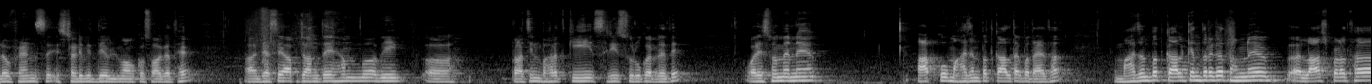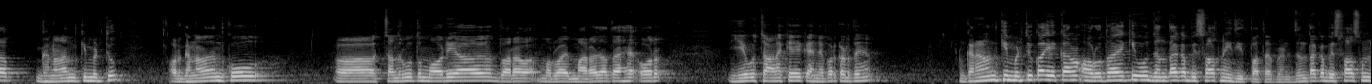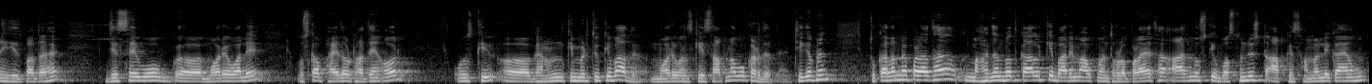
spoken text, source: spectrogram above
Hello friends, study with Dev लिमाओं का स्वागत है। जैसे आप जानते हैं, हम अभी प्राचीन भारत की सीरीज़ शुरू कर रहे थे और इसमें मैंने आपको महाजनपद काल तक बताया था। महाजनपद काल के अंतर्गत हमने लास्ट पढ़ा था घनानंद की मृत्यु और घनानंद को चंद्रगुप्त मौर्य द्वारा मरवा मारा जाता है और ये वो चाणक्य कहने पर करते हैं। घनानंद की मृत्यु का एक कारण और होता है कि वो जनता का विश्वास नहीं जीत पाता है फ्रेंड जनता का विश्वास वो नहीं जीत पाता है, जिससे वो मौर्य वाले उसका फ़ायदा उठाते हैं और उसकी घनानंद की मृत्यु के बाद मौर्य वंश की स्थापना वो कर देते हैं। ठीक है फ्रेंड तो कल हमने पढ़ा था महाजनपद काल के बारे में आपको मैंने थोड़ा पढ़ाया था। आज मैं उसकी वस्तुनिष्ठ आपके सामने लेकर आया हूँ,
